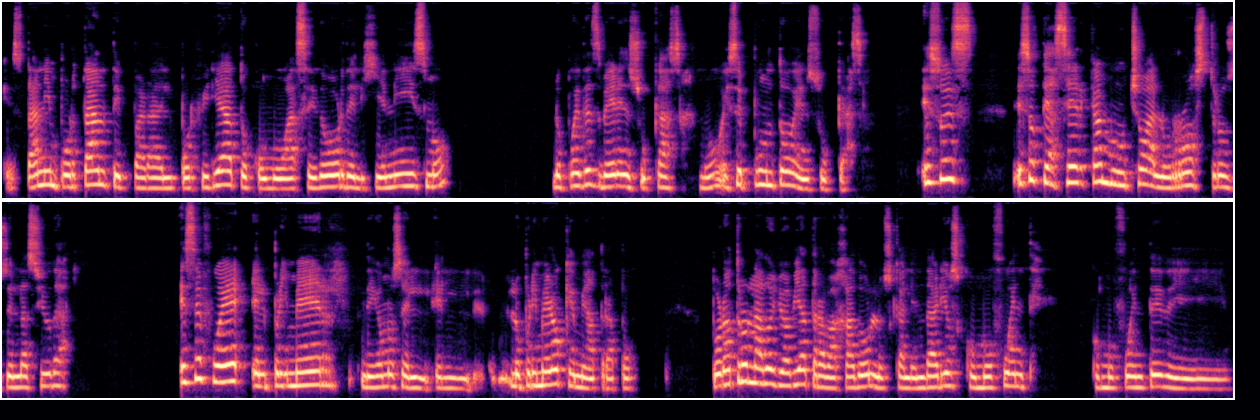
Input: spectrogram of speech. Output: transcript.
que es tan importante para el porfiriato como hacedor del higienismo, lo puedes ver en su casa, ¿no? Ese punto en su casa. Eso es, eso te acerca mucho a los rostros de la ciudad. Ese fue el primer, digamos, el, lo primero que me atrapó. Por otro lado, yo había trabajado los calendarios como fuente, como fuente de,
